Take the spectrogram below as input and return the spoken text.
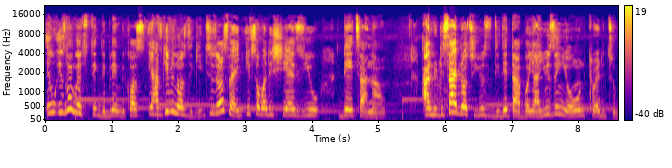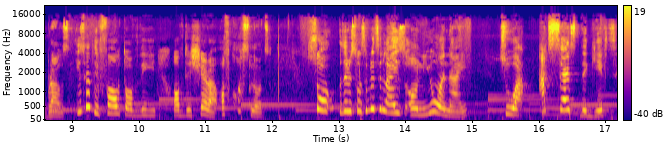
he's not going to take the blame because he has given us the gift. It's just like if somebody shares you data now and you decide not to use the data but you are using your own credit to browse. Is it the fault of the of the sharer? Of course not. So the responsibility lies on you and I to uh, access the gift,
